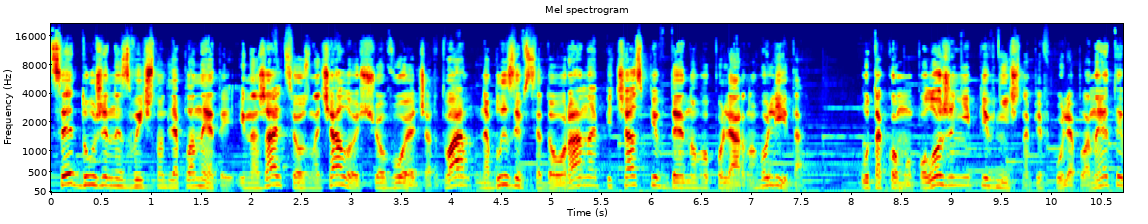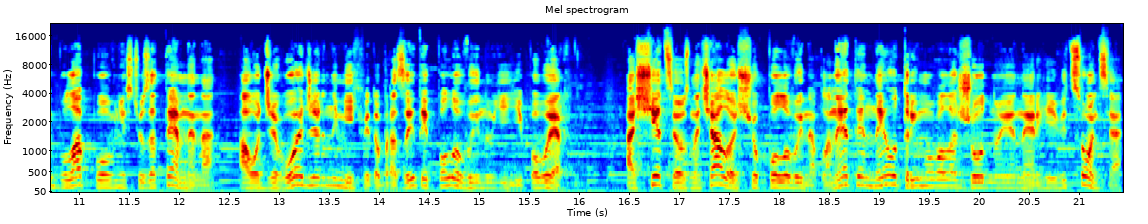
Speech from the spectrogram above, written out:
Це дуже незвично для планети, і на жаль, це означало, що Voyager 2 наблизився до Урана під час південного полярного літа. У такому положенні північна півкуля планети була повністю затемнена, а отже, Voyager не міг відобразити половину її поверхні. А ще це означало, що половина планети не отримувала жодної енергії від сонця.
